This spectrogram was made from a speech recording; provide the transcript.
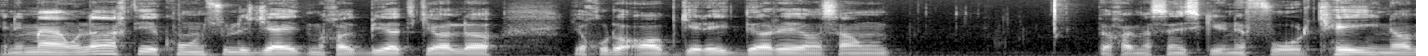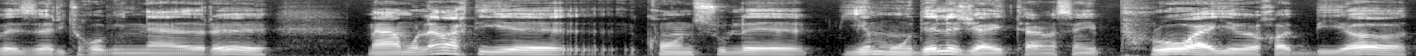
یعنی معمولا وقتی یه کنسول جدید می‌خواد بیاد که حالا یه خورده upgrade داره مثلا اون بخوای مثلا screen 4K اینا بذاری که خب این نداره معمولا وقتی یه کنسول یه مدل جدیدتر مثلا یه Pro اگه بخواد بیاد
